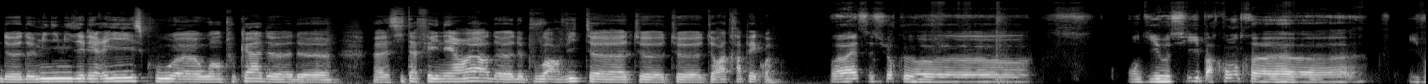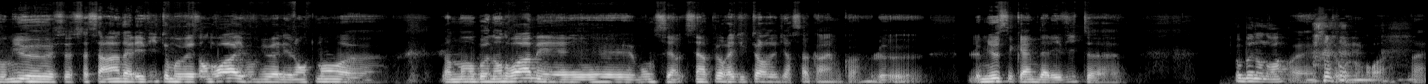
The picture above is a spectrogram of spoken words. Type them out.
de, de minimiser les risques ou euh, ou en tout cas de, de euh, si t'as fait une erreur de, de pouvoir vite te, te te rattraper quoi. Ouais ouais, c'est sûr que on dit aussi, par contre, euh, il vaut mieux, ça, ça sert à rien d'aller vite au mauvais endroit, il vaut mieux aller lentement, euh, lentement au bon endroit, mais bon, c'est c'est un peu réducteur de dire ça quand même, quoi. Le le mieux, c'est quand même d'aller vite. Euh, au bon endroit. Ouais, au bon endroit. Ouais.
